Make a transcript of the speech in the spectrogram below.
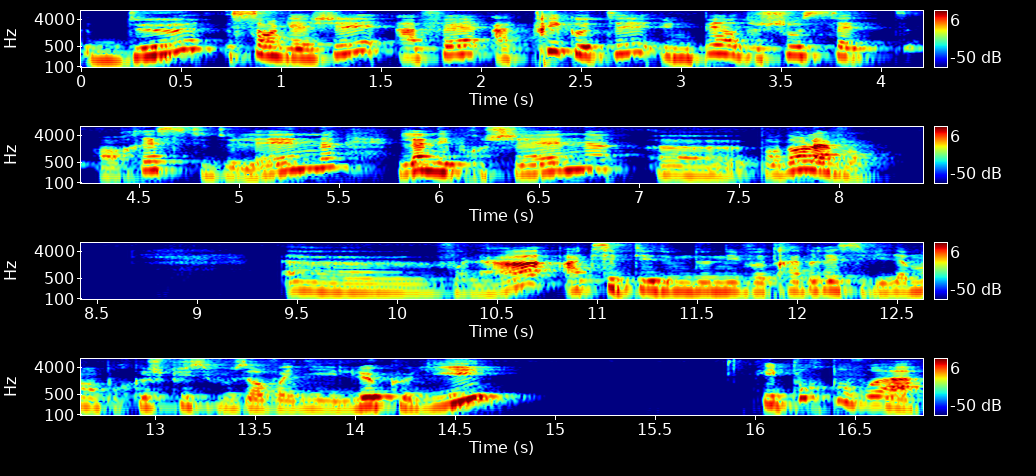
Deux, s'engager à faire, à tricoter une paire de chaussettes en reste de laine l'année prochaine euh, pendant l'avant. Euh, voilà, acceptez de me donner votre adresse évidemment pour que je puisse vous envoyer le colis. Et pour pouvoir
